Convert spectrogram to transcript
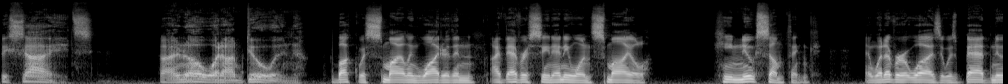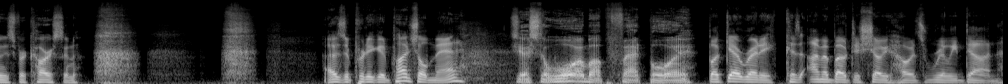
Besides, I know what I'm doing. Buck was smiling wider than I've ever seen anyone smile. He knew something, and whatever it was, it was bad news for Carson. That was a pretty good punch, old man. Just a warm up, fat boy. But get ready, because I'm about to show you how it's really done.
